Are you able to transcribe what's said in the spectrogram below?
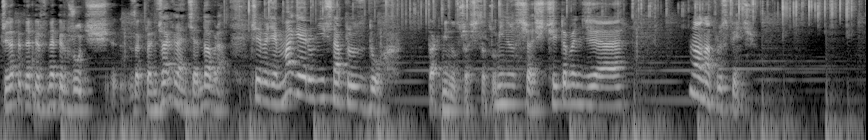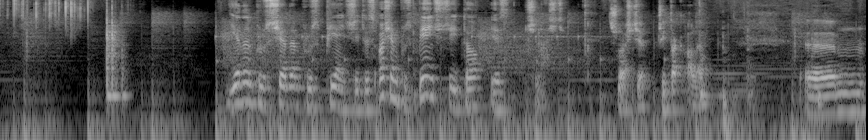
Czyli najpierw, najpierw, najpierw rzuć zaklęcie. Zaklęcie, dobra. Czyli będzie magia runiczna plus duch. tak, minus 6 za trudność. Minus 6, czyli to będzie. No, na plus 5. 1 plus 7 plus 5, czyli to jest 8 plus 5, czyli to jest 13. 13, czyli tak, ale. Ym,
